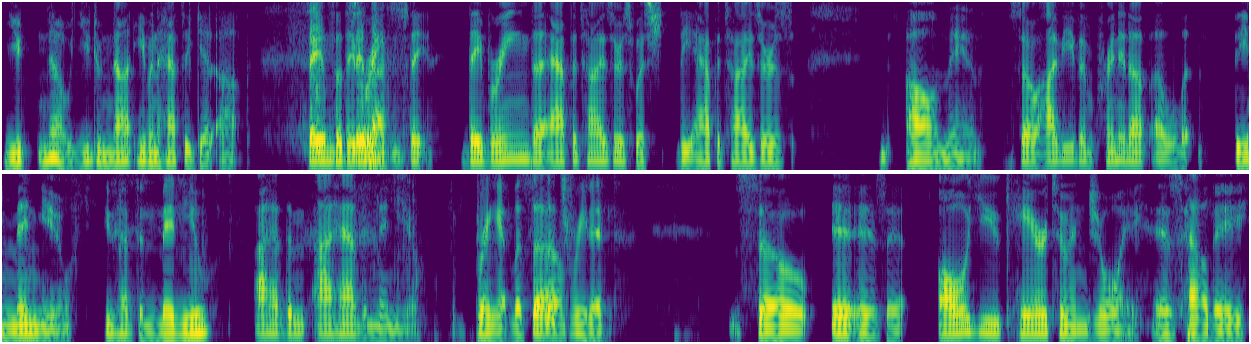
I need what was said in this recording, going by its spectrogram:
you no you do not even have to get up. Say, so they say bring less. they they bring the appetizers which the appetizers oh man so i've even printed up a li- the menu you have the menu. i have the i have the menu Bring it. Let's So- let's read it. so it is it all you care to enjoy is how they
